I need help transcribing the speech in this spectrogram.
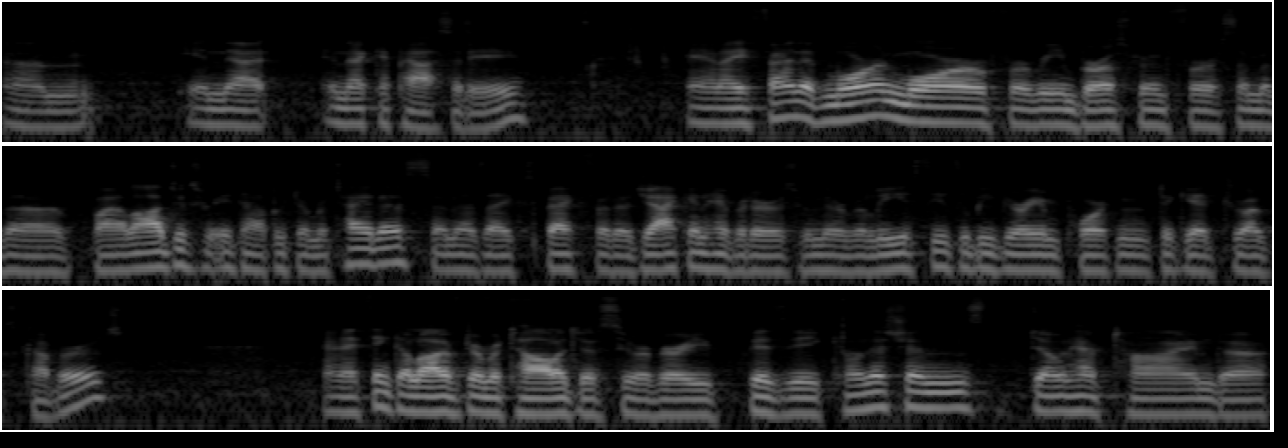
um, in that in that capacity. And I find it more and more for reimbursement for some of the biologics for atopic dermatitis, and as I expect for the JAK inhibitors when they're released, these will be very important to get drugs covered. And I think a lot of dermatologists who are very busy clinicians don't have time to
